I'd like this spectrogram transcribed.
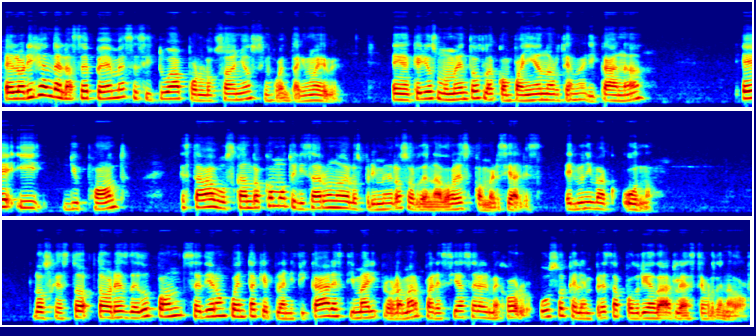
El origen de la CPM se sitúa por los años 59. En aquellos momentos, la compañía norteamericana e. DuPont estaba buscando cómo utilizar uno de los primeros ordenadores comerciales, el UNIVAC 1. Los gestores de DuPont se dieron cuenta que planificar, estimar y programar parecía ser el mejor uso que la empresa podría darle a este ordenador.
